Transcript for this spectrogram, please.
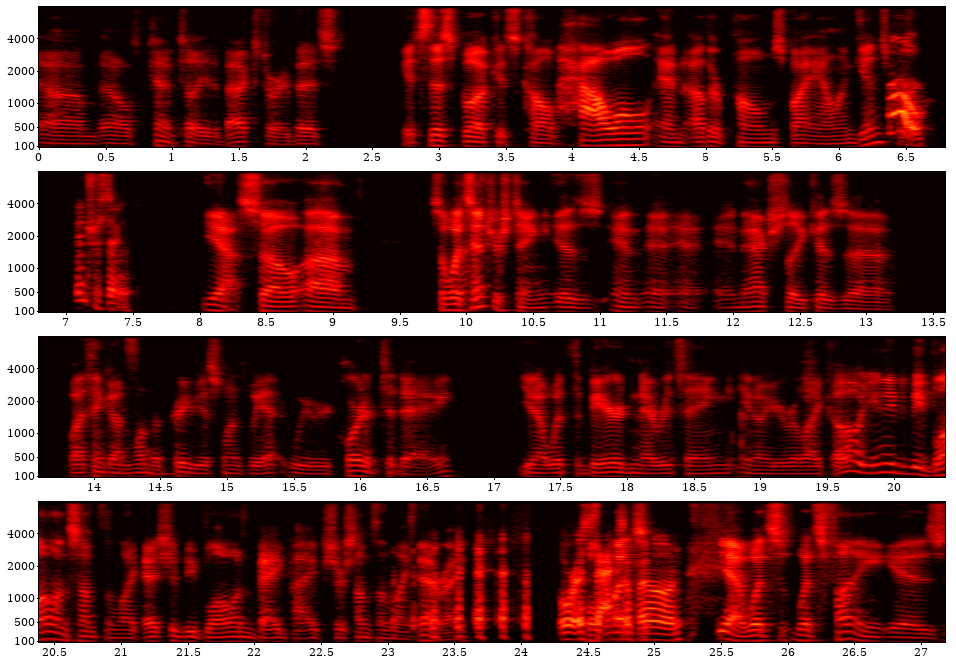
Um, and I'll kind of tell you the backstory, but it's it's this book. It's called Howl and Other Poems by Allen Ginsberg. oh, interesting. yeah so um so what's interesting is and and, and actually because uh well i think on one of the previous ones we we recorded today you know with the beard and everything you know you were like oh you need to be blowing something like i should be blowing bagpipes or something like that right? Or a Well, what's- saxophone. yeah what's what's funny is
